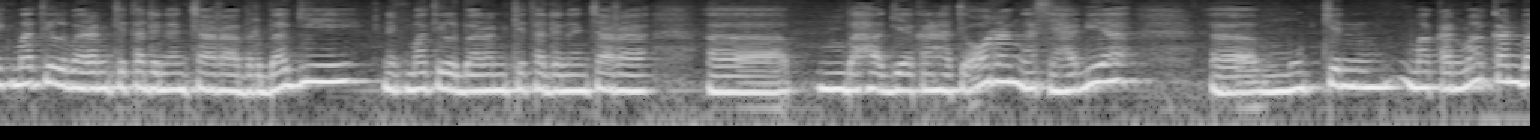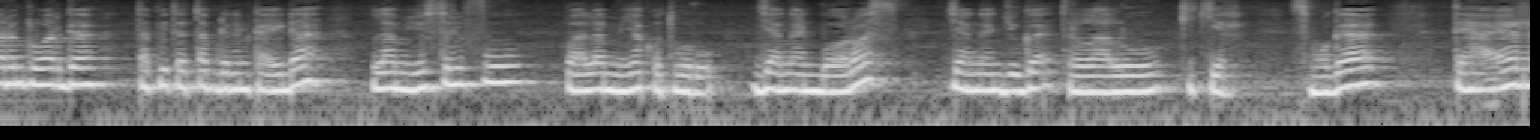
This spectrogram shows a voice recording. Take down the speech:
nikmati lebaran kita dengan cara berbagi, nikmati lebaran kita dengan cara uh, membahagiakan hati orang, ngasih hadiah uh, mungkin makan-makan bareng keluarga tapi tetap dengan kaidah lam yusrifu walam yakuturu jangan boros jangan juga terlalu kikir. Semoga THR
